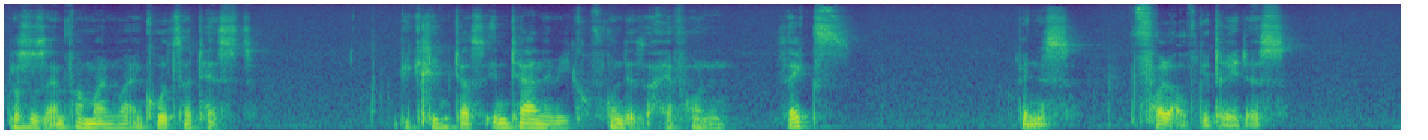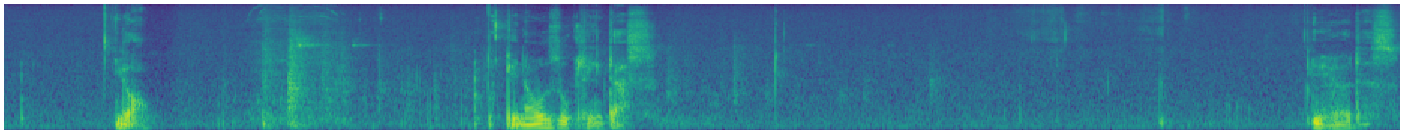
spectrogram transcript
das ist einfach mal nur ein kurzer Test. Wie klingt das interne Mikrofon des iPhone 6, wenn es voll aufgedreht ist? Ja. Genau so klingt das. Ihr hört es.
